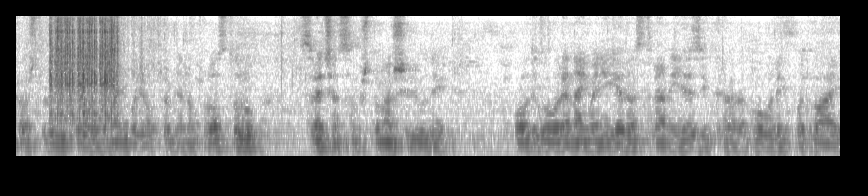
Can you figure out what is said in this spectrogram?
kao što vidite u najbolje opremljenom prostoru. Srećan sam što naši ljudi ovde govore najmanje jedan strani jezika, govore i po dva i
